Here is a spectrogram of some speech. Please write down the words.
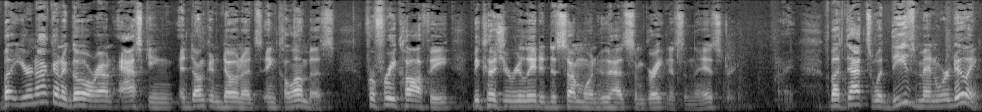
But you're not going to go around asking at Dunkin' Donuts in Columbus for free coffee because you're related to someone who has some greatness in the history. But that's what these men were doing.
